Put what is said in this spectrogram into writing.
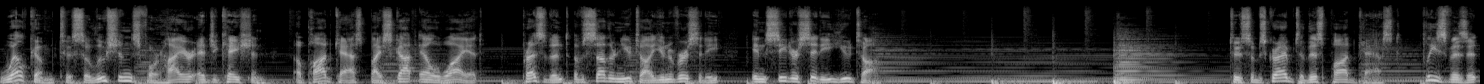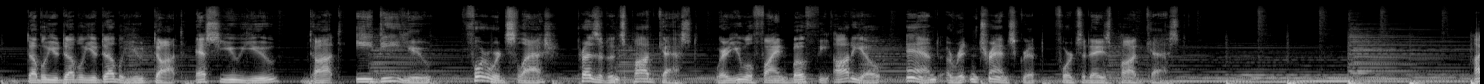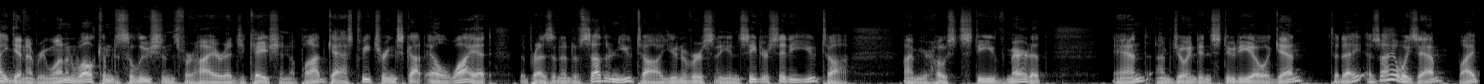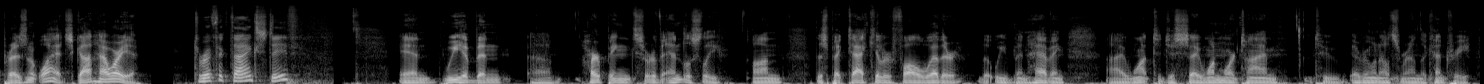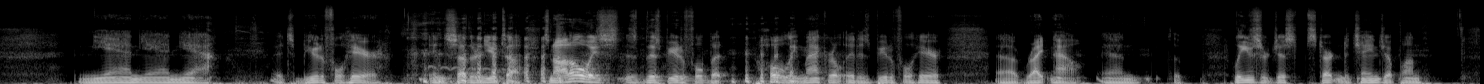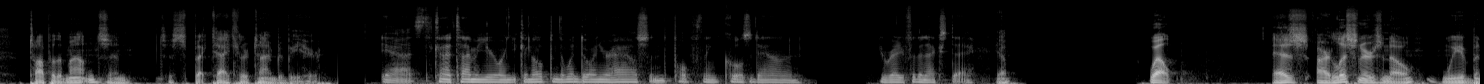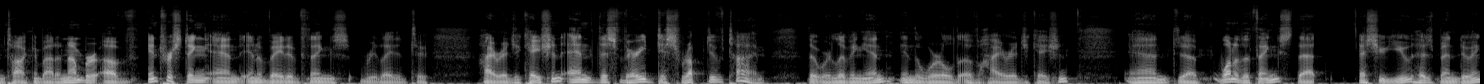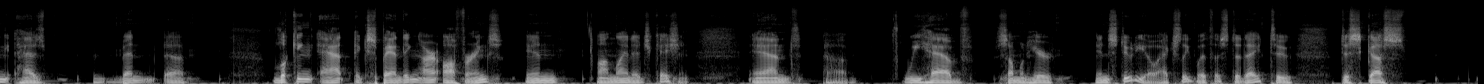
Welcome to Solutions for Higher Education, a podcast by Scott L. Wyatt, president of Southern Utah University in Cedar City, Utah. To subscribe to this podcast, please visit www.suu.edu forward slash President's Podcast, where you will find both the audio and a written transcript for today's podcast. Hi again, everyone, and welcome to Solutions for Higher Education, a podcast featuring Scott L. Wyatt, the president of Southern Utah University in Cedar City, Utah. I'm your host, Steve Meredith, and I'm joined in studio again today, as I always am, by President Wyatt. Scott, how are you? Terrific. Thanks, Steve. And we have been uh, harping sort of endlessly on the spectacular fall weather that we've been having. I want to just say one more time to everyone else around the country yeah, yeah, yeah. It's beautiful here in southern Utah. It's not always this beautiful, but holy mackerel, it is beautiful here uh, right now. And the leaves are just starting to change up on top of the mountains, and it's a spectacular time to be here. Yeah, it's the kind of time of year when you can open the window in your house and the whole thing cools down and you're ready for the next day. Yep. Well, as our listeners know, we have been talking about a number of interesting and innovative things related to higher education and this very disruptive time that we're living in in the world of higher education. And uh, one of the things that SUU has been doing has been uh, looking at expanding our offerings in online education. And uh, we have someone here in studio actually with us today to discuss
